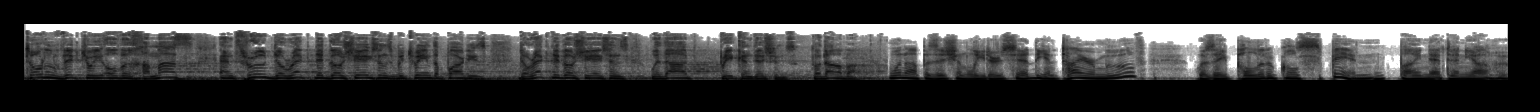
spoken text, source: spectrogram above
total victory over Hamas and through direct negotiations between the parties, direct negotiations without preconditions. One opposition leader said the entire move was a political spin by Netanyahu.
